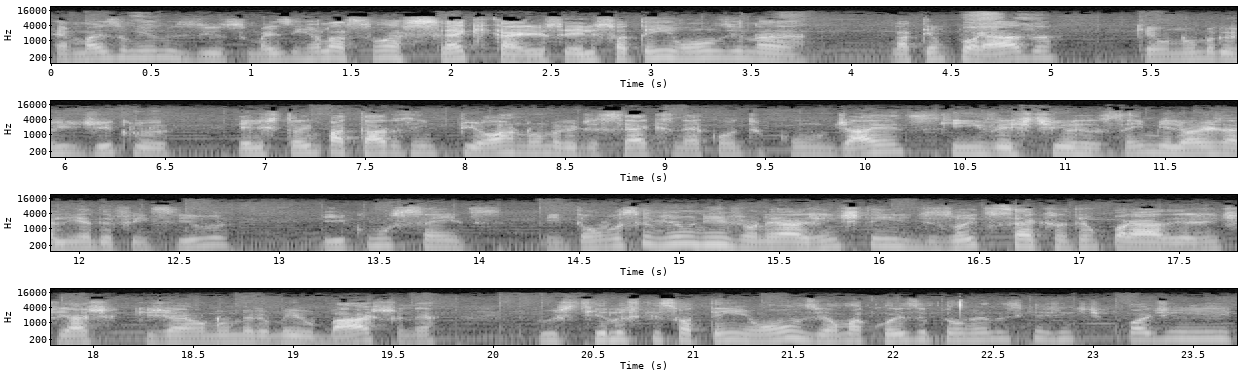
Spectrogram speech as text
é mais ou menos isso. Mas em relação a sec, cara, eles só tem 11 na, na temporada, que é um número ridículo eles estão empatados em pior número de sacks, né? Contra com o Giants, que investiu 100 milhões na linha defensiva, e com o Saints. Então você vê o nível, né? A gente tem 18 sacks na temporada e a gente acha que já é um número meio baixo, né? Os Steelers que só tem 11 é uma coisa, pelo menos, que a gente pode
